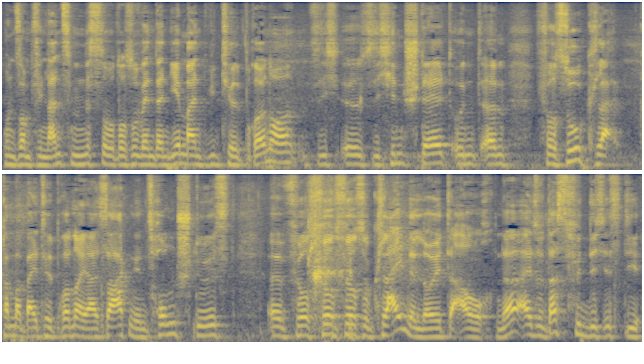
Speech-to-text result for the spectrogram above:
unserem Finanzminister oder so, wenn dann jemand wie Till Brönner sich, äh, sich hinstellt und ähm, für so, kann man bei Till Brönner ja sagen, ins Horn stößt, äh, für, für, für so kleine Leute auch. Ne? Also das finde ich ist die,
